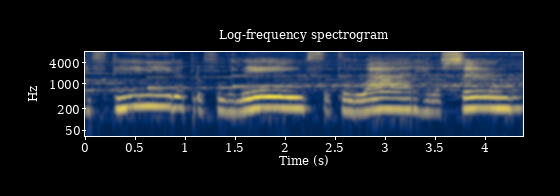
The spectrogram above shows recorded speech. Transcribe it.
Respira profundamente, soltando o ar, relaxando.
